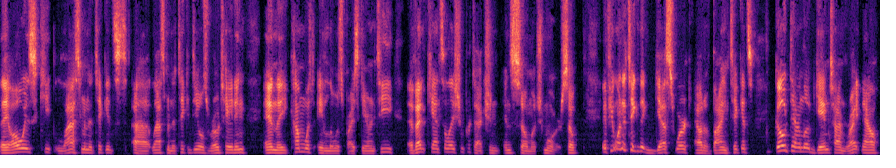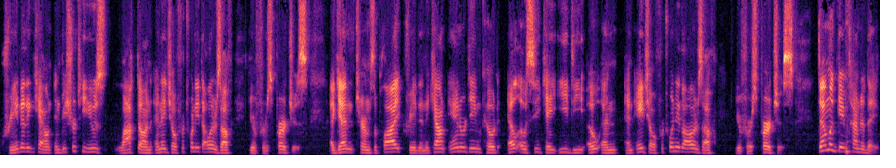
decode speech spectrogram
They always keep last minute tickets, uh, last minute ticket deals rotating, and they come with a lowest price guarantee, event cancellation protection, and so much more. So if you want to take the guesswork out of buying tickets, go download Game Time right now, create an account, and be sure to use Locked On NHL for twenty dollars off your first purchase. Again, terms apply. Create an account and redeem code L O C K E D O N NHL for twenty dollars off your first purchase. Download Game Time today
